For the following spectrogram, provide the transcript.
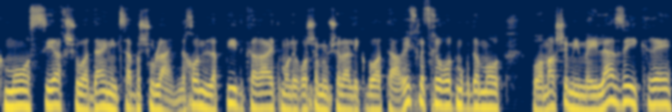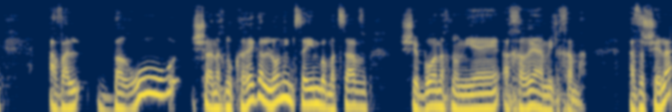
כמו שיח שהוא עדיין נמצא בשוליים, נכון? לפיד קרא אתמול לראש הממשלה לקבוע תאריך לבחירות מוקדמות, הוא אמר שממילא זה יקרה, אבל ברור שאנחנו כרגע לא נמצאים במצב שבו אנחנו נהיה אחרי המלחמה. אז השאלה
